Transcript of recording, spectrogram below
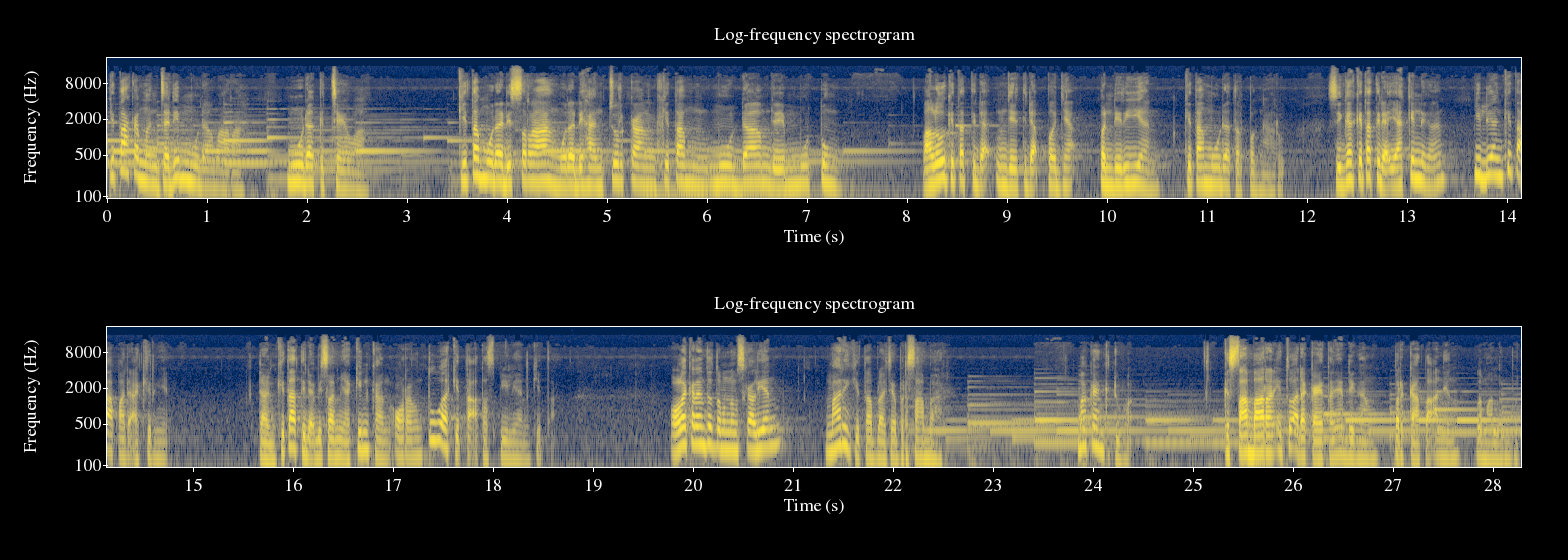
Kita akan menjadi mudah marah, mudah kecewa. Kita mudah diserang, mudah dihancurkan, kita mudah menjadi mutung. Lalu kita tidak menjadi tidak punya pendirian, kita mudah terpengaruh. Sehingga kita tidak yakin dengan pilihan kita pada akhirnya. Dan kita tidak bisa meyakinkan orang tua kita atas pilihan kita. Oleh karena itu teman-teman sekalian, mari kita belajar bersabar. Maka yang kedua, kesabaran itu ada kaitannya dengan perkataan yang lemah lembut.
